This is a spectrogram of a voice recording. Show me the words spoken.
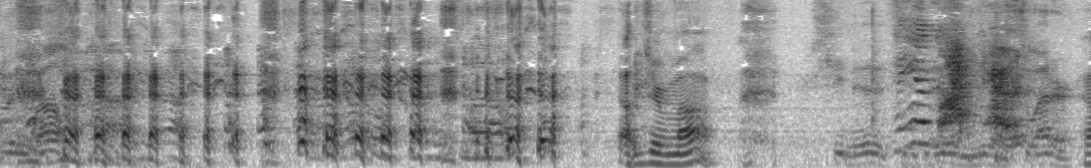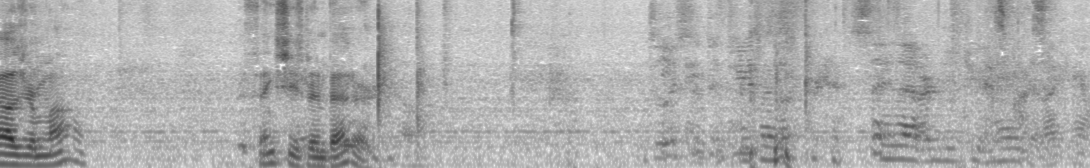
pretty well. How's your mom? She needed, she Hang on, needed a sweater. How's your mom? I think she's been better. Delisa, did you say that or did you hate it? I can't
